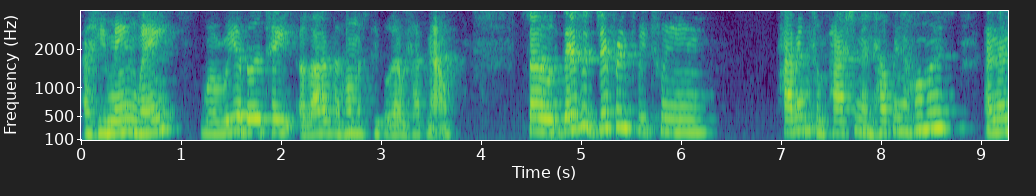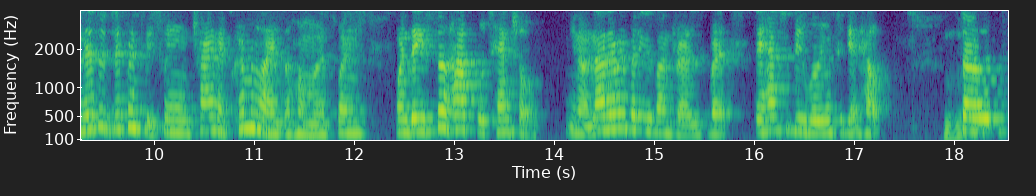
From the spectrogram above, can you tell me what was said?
a humane way will rehabilitate a lot of the homeless people that we have now. So there's a difference between having compassion and helping the homeless, and then there's a difference between trying to criminalize the homeless when when they still have potential. You know, not everybody is on drugs, but they have to be willing to get help. Mm-hmm. So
